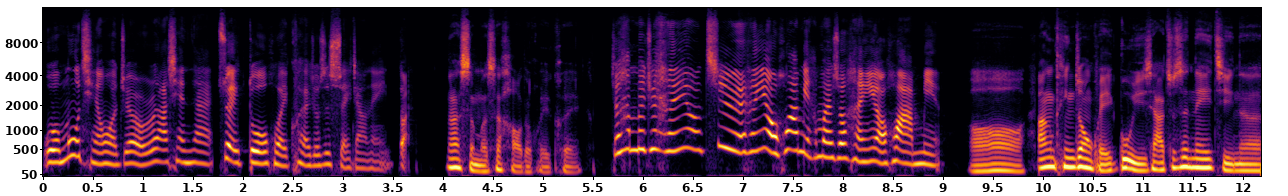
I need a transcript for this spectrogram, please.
我目前我觉得我录到现在最多回馈就是水饺那一段。那什么是好的回馈？就他们觉得很有趣，很有画面，他们会说很有画面。哦，帮听众回顾一下，就是那一集呢，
